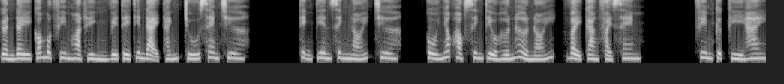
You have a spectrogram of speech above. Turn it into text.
Gần đây có một phim hoạt hình về tề thiên đại thánh, chú xem chưa? Thịnh tiên sinh nói, chưa. Cô nhóc học sinh tiểu hớn hở nói, vậy càng phải xem. Phim cực kỳ hay,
